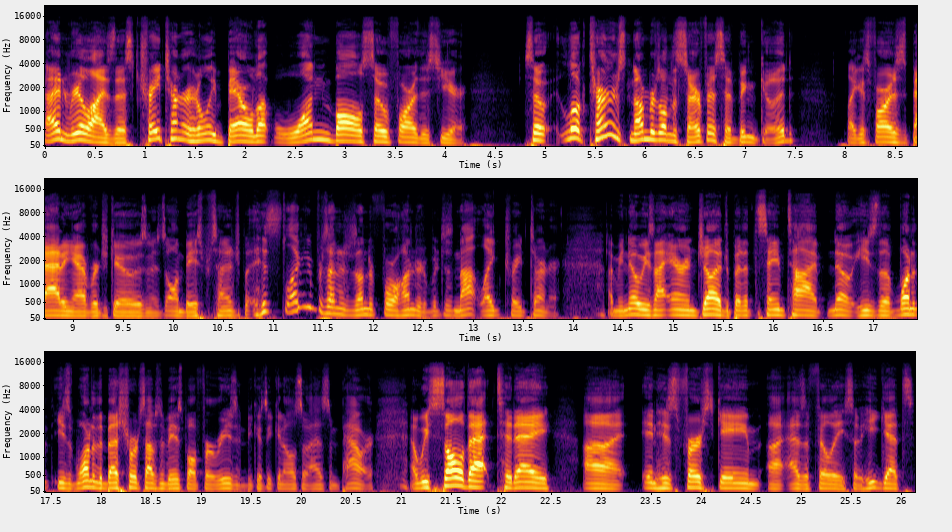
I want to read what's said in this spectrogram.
I didn't realize this. Trea Turner had only barreled up one ball so far this year. So look, Turner's numbers on the surface have been good, like as far as his batting average goes and his on base percentage, but his slugging percentage is under 400, which is not like Trea Turner. I mean, no, he's not Aaron Judge, but at the same time, no, he's the one. He's one of the best shortstops in baseball for a reason because he can also have some power, and we saw that today uh, in his first game uh, as a Philly. So he gets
